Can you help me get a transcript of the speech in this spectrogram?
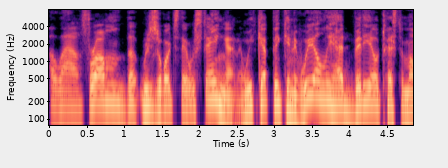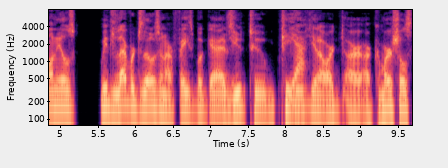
Oh, wow. from the resorts they were staying at. And we kept thinking if we only had video testimonials, we'd leverage those in our Facebook ads, YouTube, TV, Yeah. you know, our, our, our commercials.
